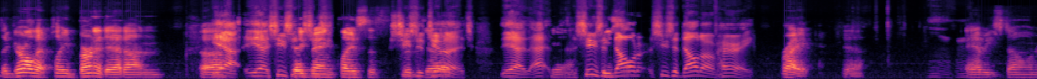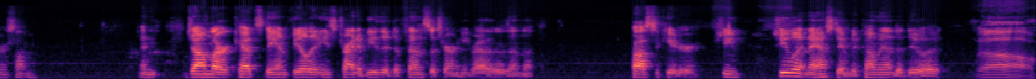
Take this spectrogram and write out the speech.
The girl that played Bernadette on uh, yeah, yeah, she's Big she's, Bang Place. she's a judge. judge. Yeah, that, yeah, she's, she's a daughter. She's a daughter of Harry. Right. Yeah. Mm-hmm. Abby Stone or something. And John Larroquette's Dan Field, and He's trying to be the defense attorney rather than the prosecutor. She she went and asked him to come in to do it. Oh.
